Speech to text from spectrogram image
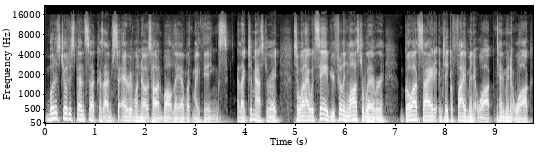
what is Joe Dispenza? Because I'm so everyone knows how involved I am with my things. I like to master it. So what I would say, if you're feeling lost or whatever, go outside and take a five minute walk, ten minute walk.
